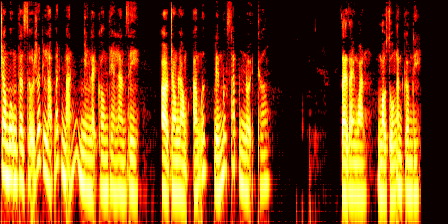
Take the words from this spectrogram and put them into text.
Trong bụng thật sự rất là bất mãn nhưng lại không thể làm gì. Ở trong lòng ấm ức đến mức sắp nội thương. Dài dài ngoan, mau xuống ăn cơm đi.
